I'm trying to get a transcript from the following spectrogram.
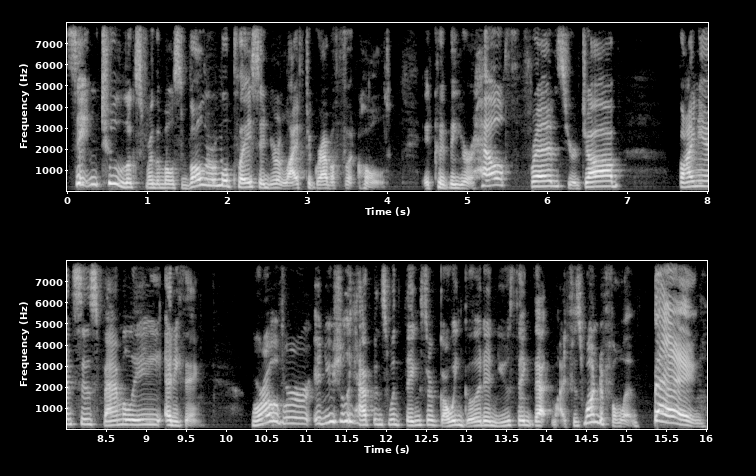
Satan, too, looks for the most vulnerable place in your life to grab a foothold. It could be your health, friends, your job, finances, family, anything. Moreover, it usually happens when things are going good and you think that life is wonderful, and bang,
